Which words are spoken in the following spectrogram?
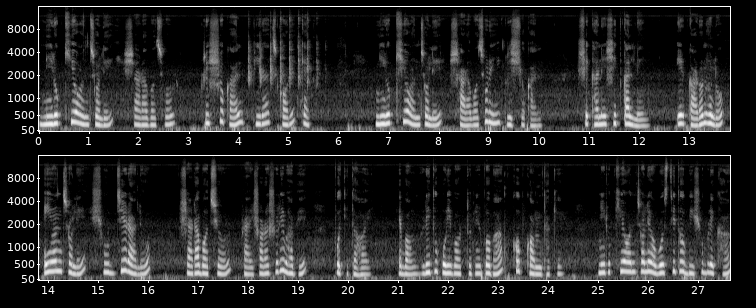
নিরক্ষীয় অঞ্চলে সারা বছর গ্রীষ্মকাল বিরাজ করে কেন? নিরক্ষীয় অঞ্চলে সারা বছরই গ্রীষ্মকাল। সেখানে শীতকাল নেই। এর কারণ হলো, এই অঞ্চলে সূর্যের আলো সারা বছর প্রায় সরাসরিভাবে পতিত হয় এবং ঋতু পরিবর্তনের প্রভাব খুব কম থাকে। নিরক্ষীয় অঞ্চলে অবস্থিত বিষুবরেখা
